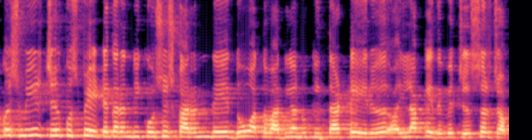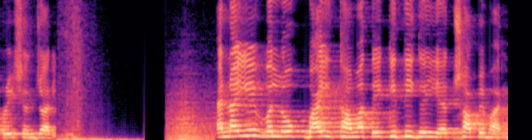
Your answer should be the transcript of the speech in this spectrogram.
ਕਸ਼ਮੀਰ 'ਚ ਘੁਸਪੈਠ ਕਰਨ ਦੀ ਕੋਸ਼ਿਸ਼ ਕਰਨ ਦੇ ਦੋ ਅਤਵਾਦੀਆਂ ਨੂੰ ਕੀਤਾ ਢੇਰ, ਇਲਾਕੇ ਦੇ ਵਿੱਚ ਸਰਚ ਆਪਰੇਸ਼ਨ ਜਾਰੀ। ਐਨਆਈਏ ਵੱਲੋਂ 22 ਥਾਵਾਂ ਤੇ ਕੀਤੀ ਗਈ ਹੈ ਛਾਪੇਮਾਰੀ।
